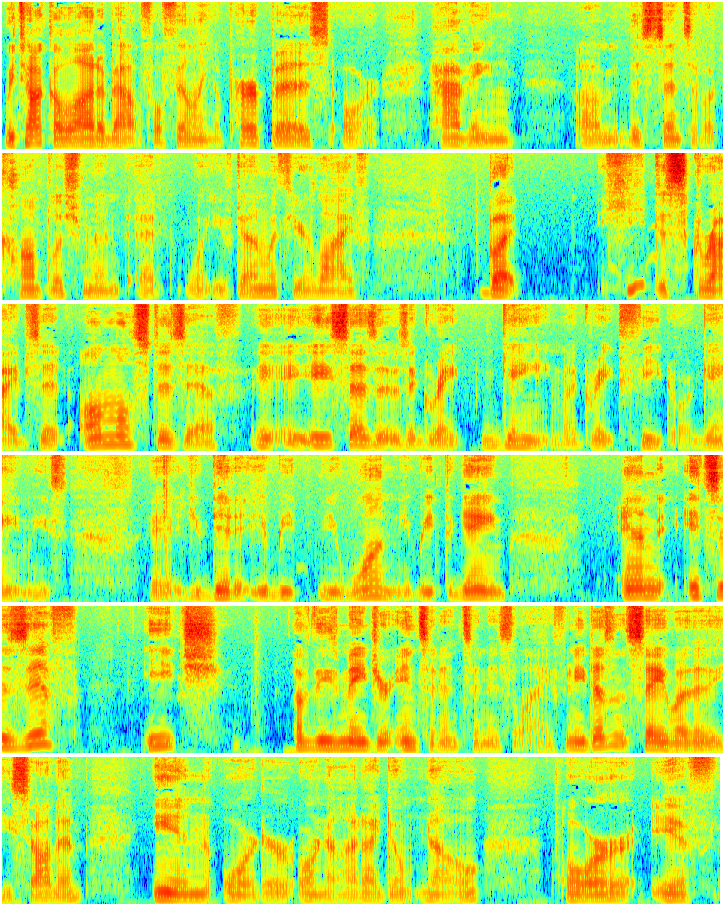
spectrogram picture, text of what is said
we talk a lot about fulfilling a purpose or having um, this sense of accomplishment at what you've done with your life, but he describes it almost as if he, he says it was a great game, a great feat or game. He's you did it. You beat. You won. You beat the game. And it's as if each of these major incidents in his life. And he doesn't say whether he saw them in order or not, I don't know, or if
